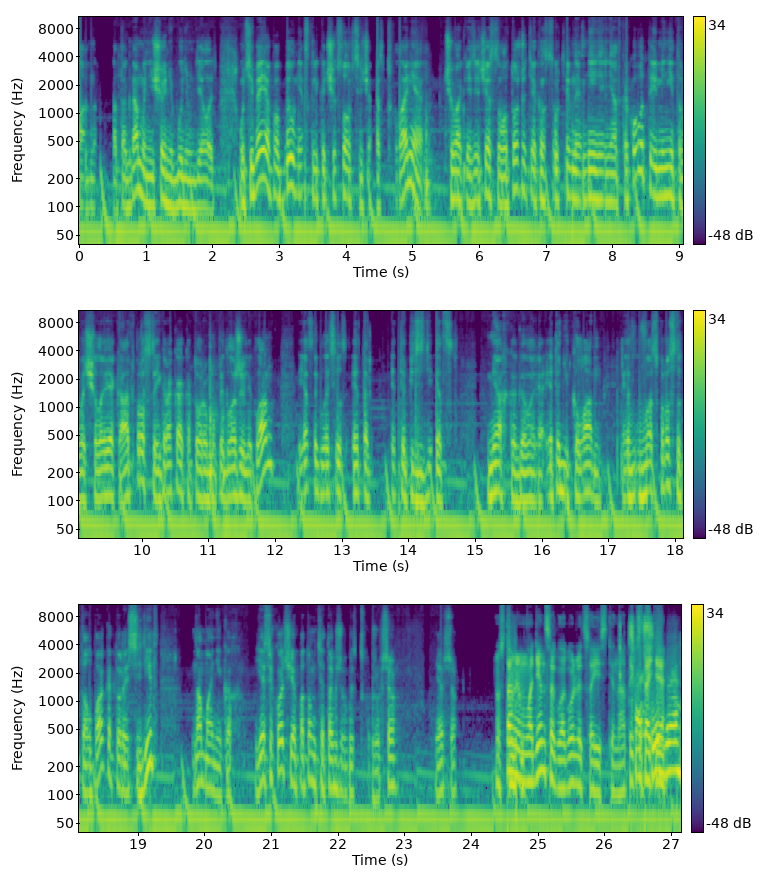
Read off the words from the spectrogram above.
ладно, а тогда мы ничего не будем делать. У тебя я побыл несколько часов сейчас в клане. Чувак, я тебе честно, вот тоже тебе конструктивное мнение не от какого-то именитого человека, а от просто игрока, которому предложили клан. Я согласился, это, это пиздец. Мягко говоря, это не клан. Э, У вас просто толпа, которая сидит на маниках. Если хочешь, я потом тебе также выскажу. Все. Я все. Устами младенца глаголится истина. А ты, Спасибо.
